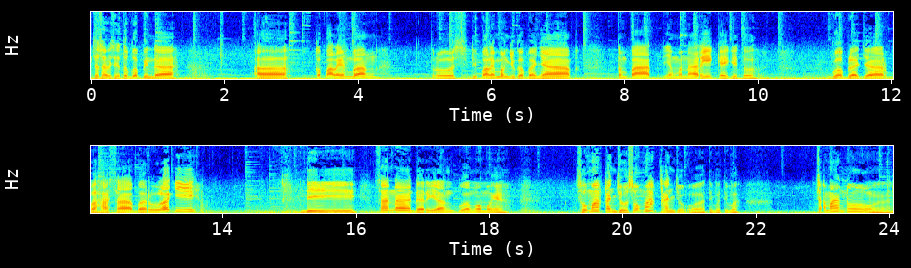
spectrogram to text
Terus habis itu gue pindah uh, ke Palembang. Terus di Palembang juga banyak tempat yang menarik kayak gitu gue belajar bahasa baru lagi di sana dari yang gue ngomongnya so makan Jo so makan Jo wah tiba-tiba cak mano wah.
